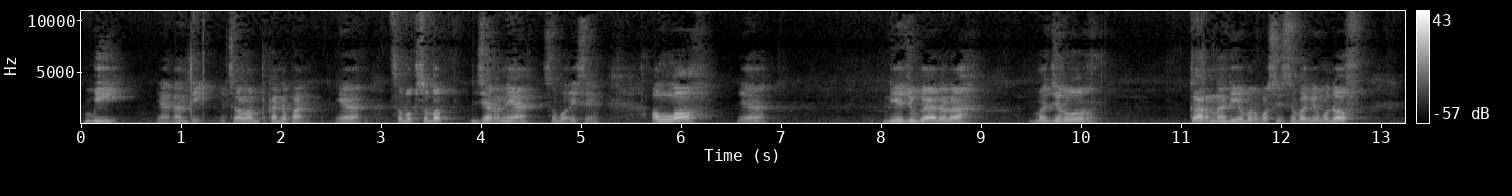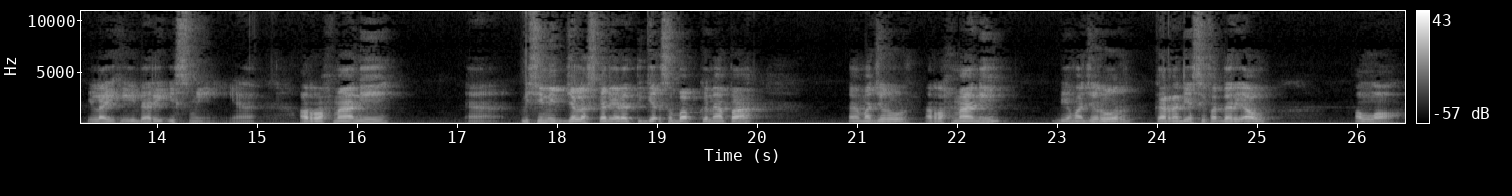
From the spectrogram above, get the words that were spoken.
bi ya nanti. Insya Allah pekan depan ya. Sebab-sebab jarnya sebuah isim. Allah ya dia juga adalah majrur karena dia berposisi sebagai mudof ilaihi dari ismi ya. Ar-Rahmani ya, di sini jelas sekali ada tiga sebab kenapa eh, majrur. Ar-Rahmani dia majrur karena dia sifat dari Allah.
